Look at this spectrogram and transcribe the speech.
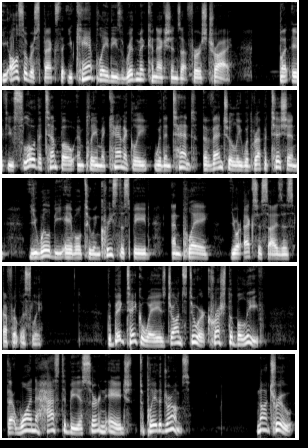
He also respects that you can't play these rhythmic connections at first try. But if you slow the tempo and play mechanically with intent, eventually with repetition, you will be able to increase the speed and play your exercises effortlessly. The big takeaway is Jon Stewart crushed the belief that one has to be a certain age to play the drums. Not true.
